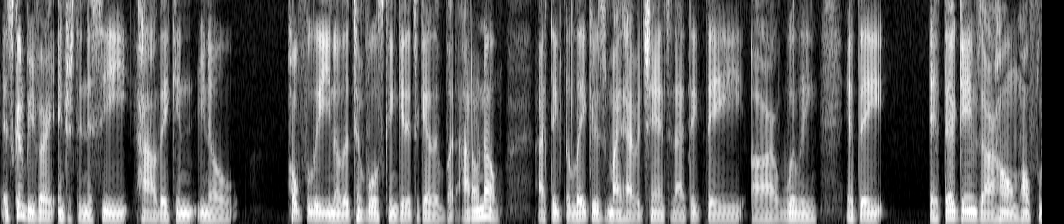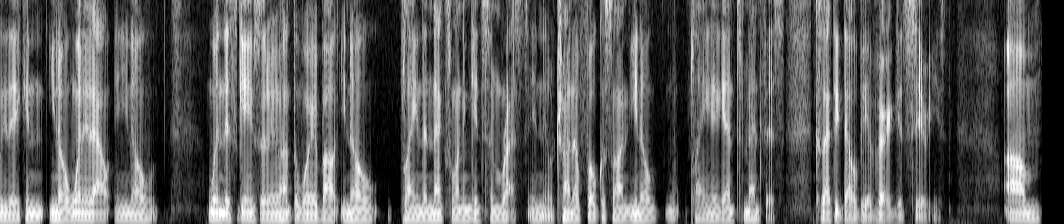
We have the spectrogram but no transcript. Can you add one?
it's gonna be very interesting to see how they can, you know, hopefully, you know, the Timberwolves can get it together. But I don't know. I think the Lakers might have a chance and I think they are willing if they if their games are home, hopefully they can, you know, win it out and, you know, win this game so they don't have to worry about, you know, playing the next one and get some rest and, you know, trying to focus on, you know, playing against Memphis because I think that would be a very good series. Um,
